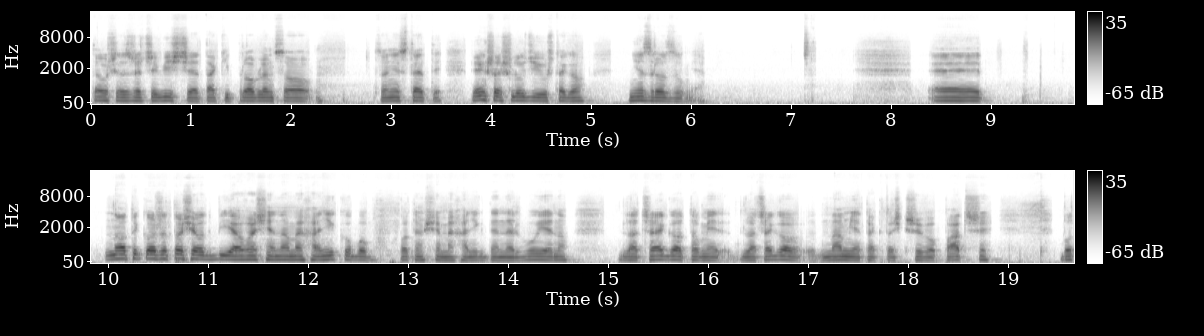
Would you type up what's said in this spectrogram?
To już jest rzeczywiście taki problem, co, co niestety większość ludzi już tego nie zrozumie. Y, No tylko, że to się odbija właśnie na mechaniku, bo potem się mechanik denerwuje. No dlaczego to mnie, dlaczego na mnie tak ktoś krzywo patrzy? Bo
